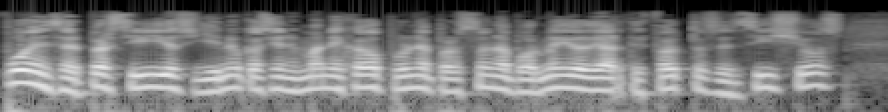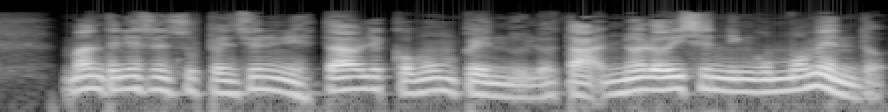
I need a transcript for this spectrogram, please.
pueden ser percibidos y en ocasiones manejados por una persona por medio de artefactos sencillos mantenidos en suspensión inestables como un péndulo. no lo dice en ningún momento.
